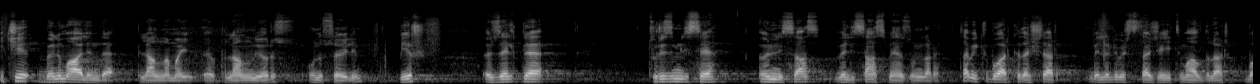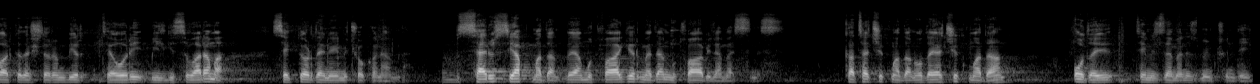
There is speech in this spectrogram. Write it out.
İki bölüm halinde planlamayı e, planlıyoruz, onu söyleyeyim. Bir, özellikle turizm lise, ön lisans ve lisans mezunları. Tabii ki bu arkadaşlar belirli bir staj eğitimi aldılar. Bu arkadaşların bir teori bilgisi var ama sektör deneyimi çok önemli. Servis yapmadan veya mutfağa girmeden mutfağı bilemezsiniz. Kata çıkmadan, odaya çıkmadan odayı temizlemeniz mümkün değil.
